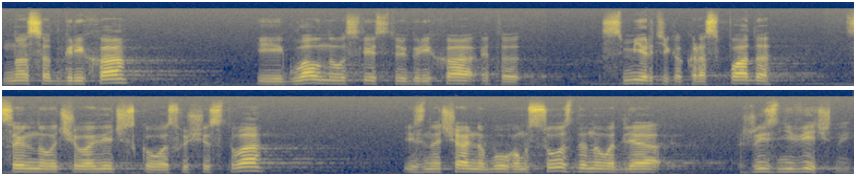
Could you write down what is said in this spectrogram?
нас от греха, и главного следствия греха – это смерти как распада цельного человеческого существа, изначально Богом созданного для жизни вечной.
